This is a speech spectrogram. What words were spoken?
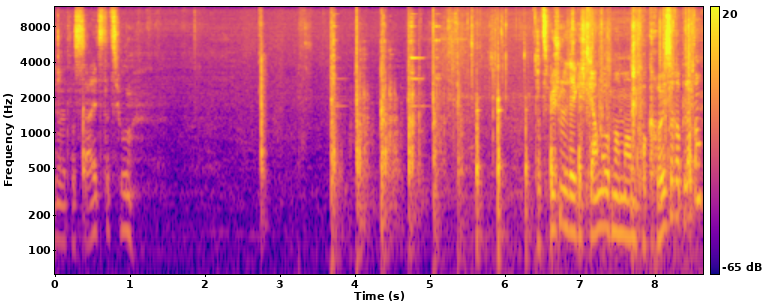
Noch etwas Salz dazu. Dazwischen lege ich gerne auch noch mal ein paar größere Blätter.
